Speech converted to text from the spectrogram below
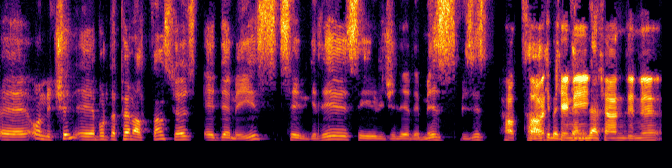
E, onun için e, burada penaltıdan söz edemeyiz sevgili seyircilerimiz. Bizi Hatta takip edenler- kendini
